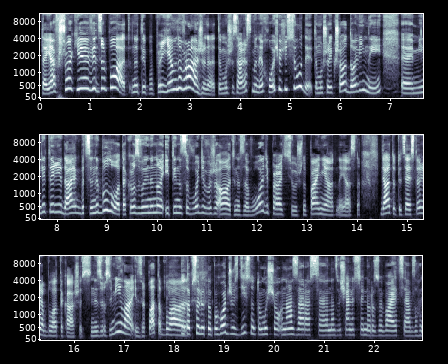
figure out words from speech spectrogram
та я в шокі від зарплат. Ну, типу, приємно вражена, тому що зараз мене хочуть усюди. Тому що якщо до війни е, мілітарі, да, якби це не було так розвинено, і ти на заводі вважаєш, а ти на заводі працюєш, ну понятно, ясно. Да, тобто ця історія була така щось незрозуміла, і зарплата була. Тут абсолютно погоджуюсь, дійсно, тому що у нас зараз е, надзвичайно сильно розвивається взагалі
